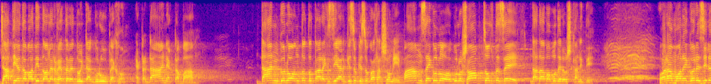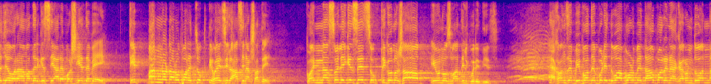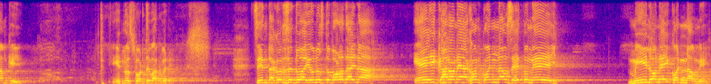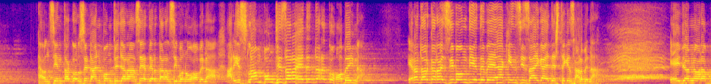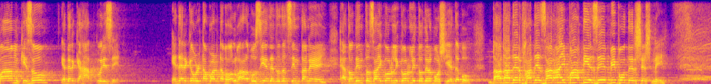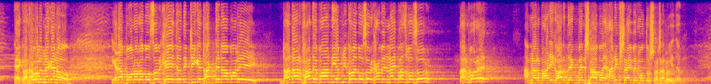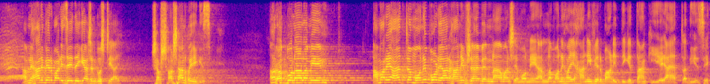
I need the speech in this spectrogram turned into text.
জাতীয়তাবাদী দলের ভেতরে দুইটা গ্রুপ এখন। একটা ডান, একটা বাম। ডানগুলো অন্তত তারেক জিয়ার কিছু কিছু কথা শোনে। বাম যেগুলো, ওগুলো সব চলতেছে দাদা বাবুদের উস্কানিতে। ওরা মনে করেছিল যে ওরা আমাদেরকে চেয়ারে বসিয়ে দেবে। তিপ্পান্নটার উপরে চুক্তি হয়েছিল হাসিনার সাথে। কন্যা চলে গেছে, চুক্তিগুলো সব ইউনুস বাতিল করে দিয়েছে। এখন যে বিপদে পড়ে দোয়া পড়বে, তাও পারে না, কারণ দোয়ার নাম কি? ইউনুস পড়তে পারবে। চিন্তা করছে দোয়া, ইউনুস তো পড়া যায় না। এই কারণে এখন কন্যাও যেহেতু নেই, মিলও নেই, কন্যাও নেই। এখন চিন্তা করছে ডানপন্থী যারা আছে, এদের দ্বারা জীবনও হবে না। আর ইসলাম ইসলামপন্থী যারা, এদের দ্বারা তো হবেই না। এরা দরকার হয় জীবন দিয়ে দেবে, এক ইঞ্চি জায়গায় দেশ থেকে ছাড়বে না। এই জন্য ওরা বাম কিছু এদেরকে হাত করেছে। এদেরকে উল্টা পাল্টা ভুল ভালো বুঝিয়ে দে, তোদের চিন্তা নেই। এতদিন তো যাই করলি করলি, তোদের বসিয়ে দেব। দাদাদের ফাঁদে সারাই পা দিয়েছে, বিপদের শেষ নেই। এই কথা বলেন না কেন? এরা পনেরো বছর খেয়ে যদি টিকে থাকতে না পারে, দাদার ফাঁদে পা দিয়ে আপনি কয় বছর খাবেন? নাই পাঁচ বছর? তারপরে আপনার বাড়ি ঘর দেখবেন, সব ওই হানিফ সাহেবের মতো শ্মশান হয়ে যাবে। আপনি হানিফের বাড়ি যেই দেখে আসেন, কুষ্টিয়ায়, সব শ্মশান হয়ে গেছে। আর রব্বুল আলমিন আমার এই আয়াতটা মনে পড়ে, আর হানিফ সাহেবের নাম আসে মনে, আল্লাহ মনে হয় হানিফের বাড়ির দিকে তাকিয়ে আয়াতটা দিয়েছে।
